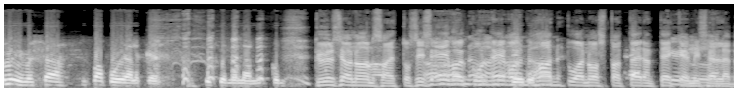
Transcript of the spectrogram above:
viimeistään vapun jälkeen sitten mennään nukkumaan. Kyllä se on ansaittu. Siis ei On, voi kun, on, ei voi on, kun hattua nostaa teidän tekemiselle.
